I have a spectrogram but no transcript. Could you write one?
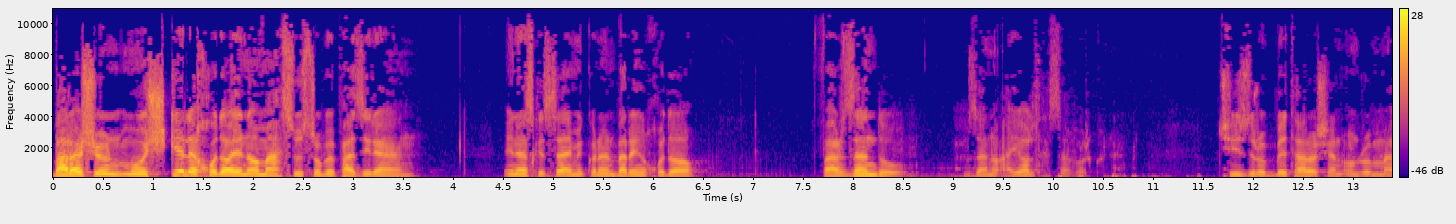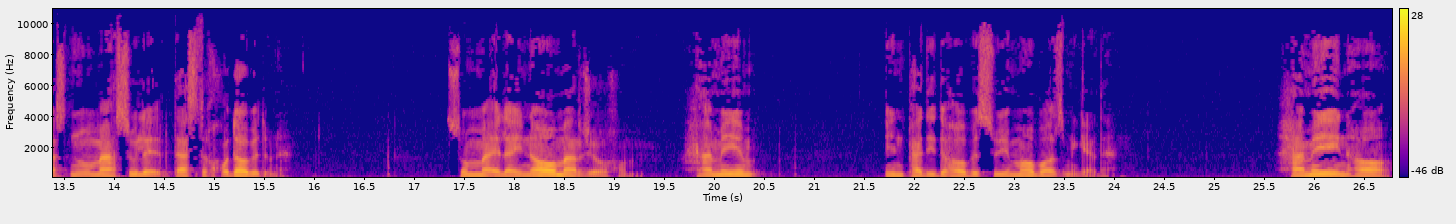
براشون مشکل خدای نامحسوس رو بپذیرن. این است که سعی می‌کنن برای این خدا فرزند و زن و عیال تصور کنن. چیز رو بتراشن اون رو مصنوع محصول دست خدا بدونن. ثم الینا مرجعهم. همه این پدیده ها به سوی ما باز میگردن. همه اینها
